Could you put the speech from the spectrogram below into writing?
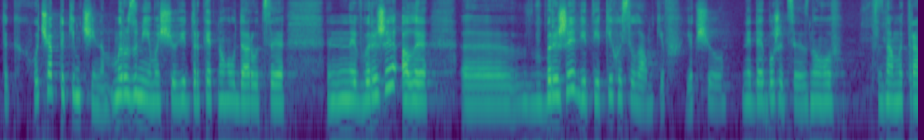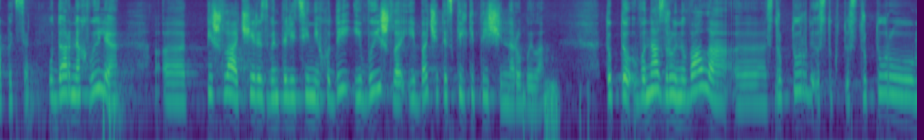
так, хоча б таким чином. Ми розуміємо, що від ракетного удару це не вбереже, але е, вбереже від якихось уламків, якщо, не дай Боже, це знову з нами трапиться. Ударна хвиля е, пішла через вентиляційні ходи і вийшла, і бачите, скільки тріщин наробила. Тобто вона зруйнувала е, структур, структуру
